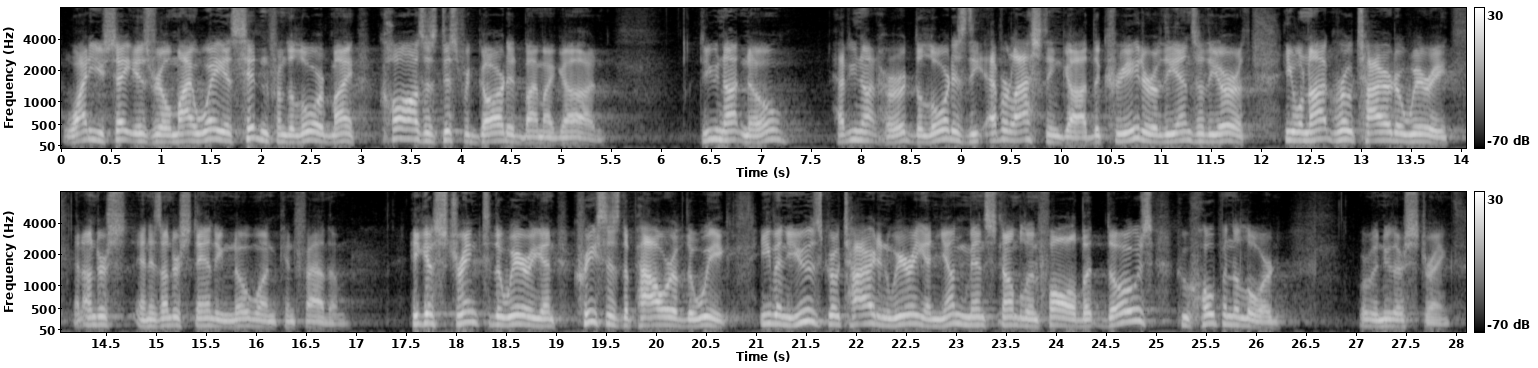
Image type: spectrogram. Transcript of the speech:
why do you say, Israel, my way is hidden from the Lord, my cause is disregarded by my God? Do you not know? Have you not heard? The Lord is the everlasting God, the creator of the ends of the earth. He will not grow tired or weary, and, under, and his understanding no one can fathom. He gives strength to the weary and increases the power of the weak. Even youths grow tired and weary, and young men stumble and fall. But those who hope in the Lord will renew their strength.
